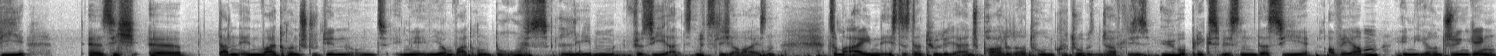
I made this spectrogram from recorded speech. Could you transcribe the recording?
die äh, sich äh, dann in weiteren Studien und in, in, ihrem weiteren Berufsleben für sie als nützlich erweisen. Zum einen ist es natürlich ein Sprachliteratur- und kulturwissenschaftliches Überblickswissen, das sie erwerben in ihren Studiengängen.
